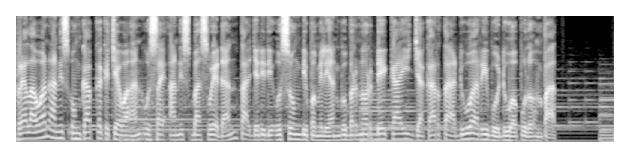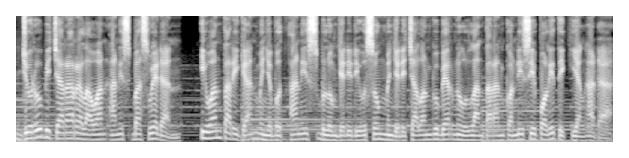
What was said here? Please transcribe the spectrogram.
Relawan Anies ungkap kekecewaan usai Anies Baswedan tak jadi diusung di pemilihan Gubernur DKI Jakarta 2024. Juru bicara relawan Anies Baswedan, Iwan Tarigan menyebut Anies belum jadi diusung menjadi calon gubernur lantaran kondisi politik yang ada.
